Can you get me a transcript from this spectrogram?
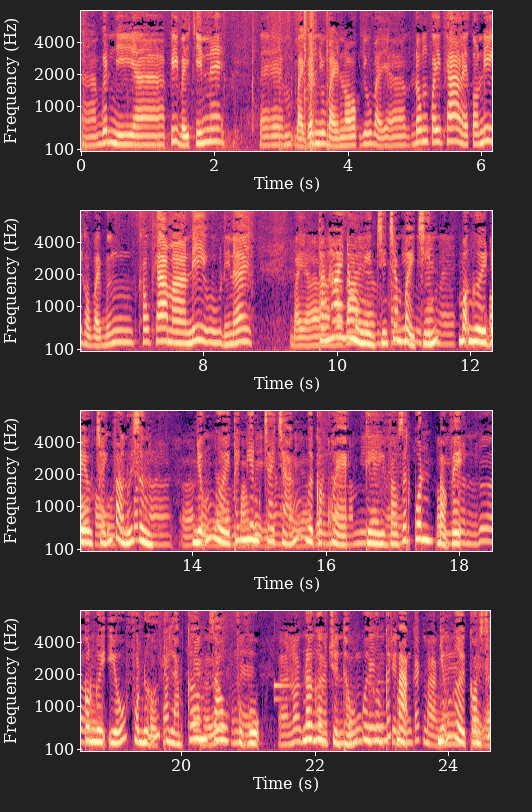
À, gần nhì à, kỳ 79 ấy, bảy gần như bảy lọc như bảy à, đông quay pha lại toàn đi không phải bưng khâu pha mà đi thì này. À, Tháng 2 năm 1979, mọi người đều tránh vào núi rừng. Những người thanh niên trai tráng, người còn khỏe thì vào dân quân bảo vệ, còn người yếu, phụ nữ thì làm cơm, rau, phục vụ. Nơi gương truyền thống quê hương cách mạng, những người còn sức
